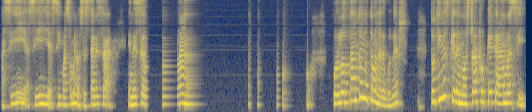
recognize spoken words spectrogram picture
así, así, así, más o menos, está en, esa, en ese rango. Por lo tanto, no te van a devolver. Tú tienes que demostrar por qué caramba si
